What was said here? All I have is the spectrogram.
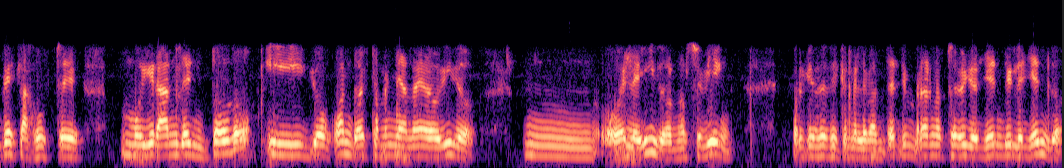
desajuste muy grande en todo y yo cuando esta mañana he oído mm, o he leído, no sé bien, porque desde que me levanté temprano estoy oyendo y leyendo,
